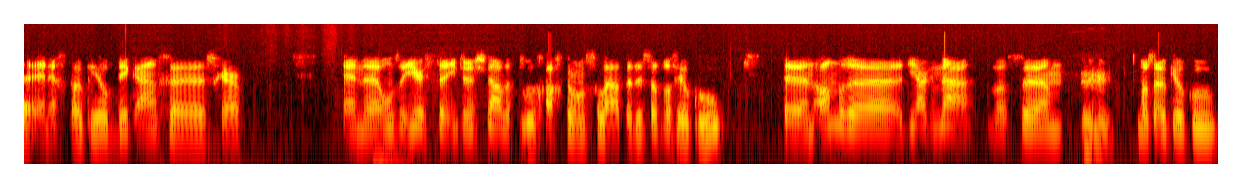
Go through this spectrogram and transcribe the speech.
en echt ook heel dik aangescherpt. En onze eerste internationale ploeg achter ons gelaten. Dus dat was heel cool. een andere, het jaar daarna, was, um, was ook heel cool.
